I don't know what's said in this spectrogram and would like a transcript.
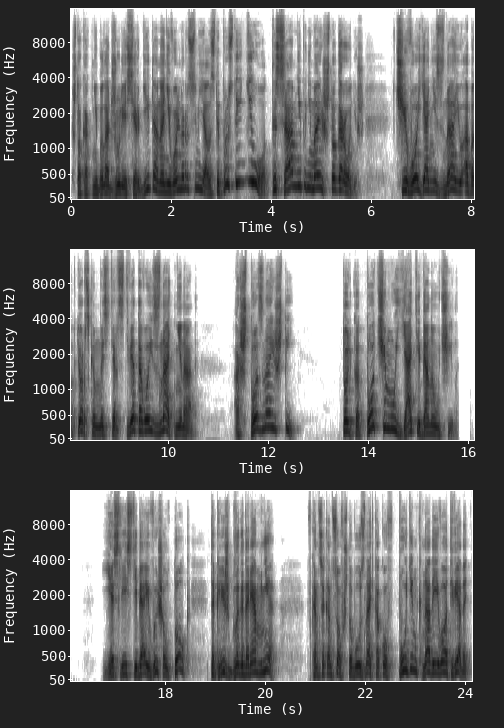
что, как ни была Джулия сердита, она невольно рассмеялась. «Ты просто идиот! Ты сам не понимаешь, что городишь! Чего я не знаю об актерском мастерстве, того и знать не надо!» А что знаешь ты? Только то, чему я тебя научила. Если из тебя и вышел толк, так лишь благодаря мне. В конце концов, чтобы узнать, каков пудинг, надо его отведать.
